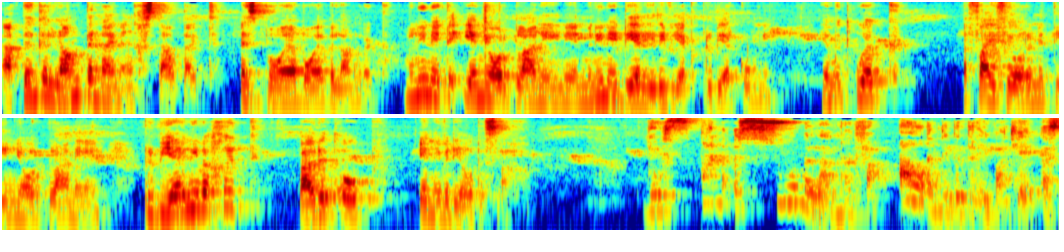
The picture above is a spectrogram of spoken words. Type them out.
ek dink 'n langtermyn ingesteldheid is baie baie belangrik. Moenie net 'n 1 jaar plan hê nie en moenie net deur hierdie week probeer kom nie. Jy moet ook 'n 5 jaar en 'n 10 jaar plan hê. Probeer nuwe goed, bou dit op, een nuwe deel beslag. Jou span is so belangrik vir al in die bedryf wat jy is.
